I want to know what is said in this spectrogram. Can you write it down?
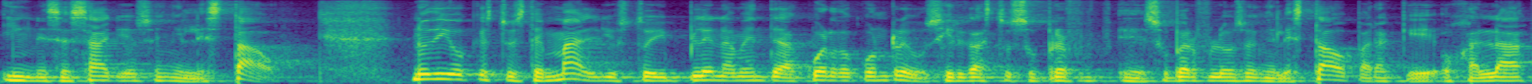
innecesarios en el Estado. No digo que esto esté mal, yo estoy plenamente de acuerdo con reducir gastos superfluos en el Estado para que ojalá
